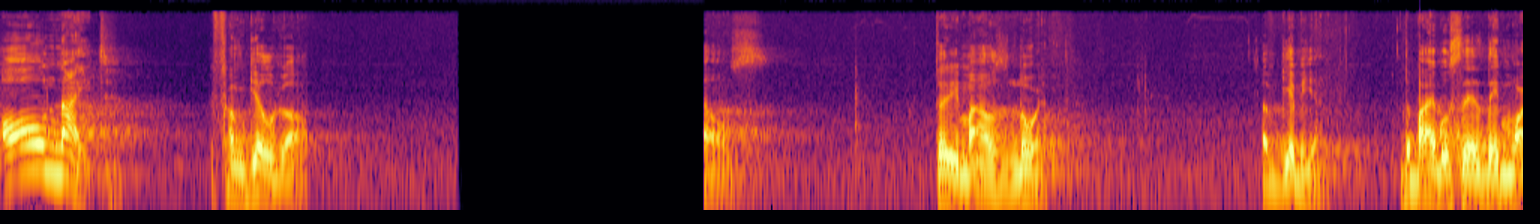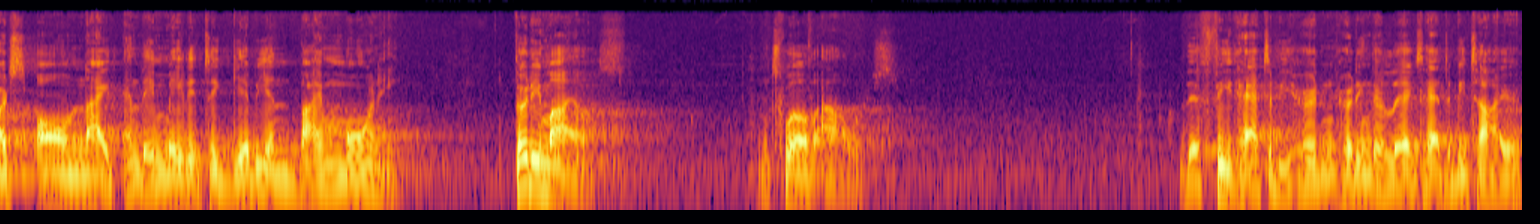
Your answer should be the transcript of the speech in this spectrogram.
all night from Gilgal. 30 miles north of Gibeon. The Bible says they marched all night and they made it to Gibeon by morning. 30 miles in 12 hours. Their feet had to be hurting, hurting, their legs had to be tired.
